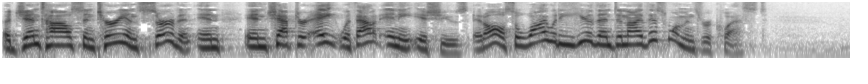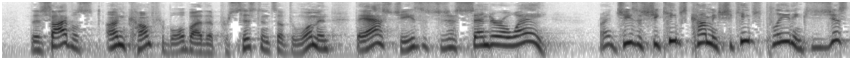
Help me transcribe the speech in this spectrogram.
a Gentile centurion servant in, in chapter 8 without any issues at all. So why would he here then deny this woman's request? The disciples, uncomfortable by the persistence of the woman, they asked Jesus to just send her away. Right? Jesus, she keeps coming. She keeps pleading. Just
